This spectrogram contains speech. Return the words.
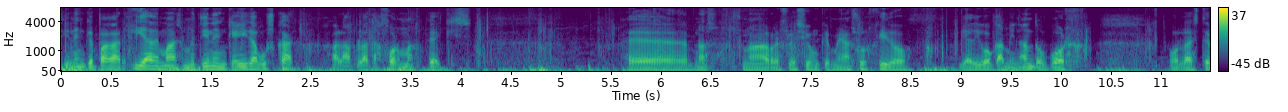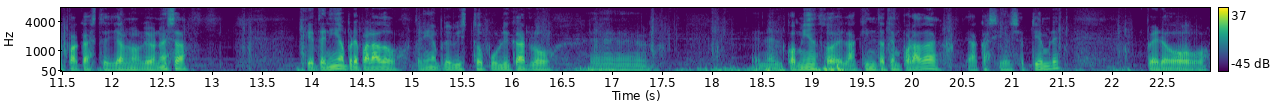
tienen que pagar y además me tienen que ir a buscar a la plataforma X. Eh, es una reflexión que me ha surgido, ya digo, caminando por, por la estepa castellano-leonesa, que tenía preparado, tenía previsto publicarlo eh, en el comienzo de la quinta temporada, ya casi en septiembre, pero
